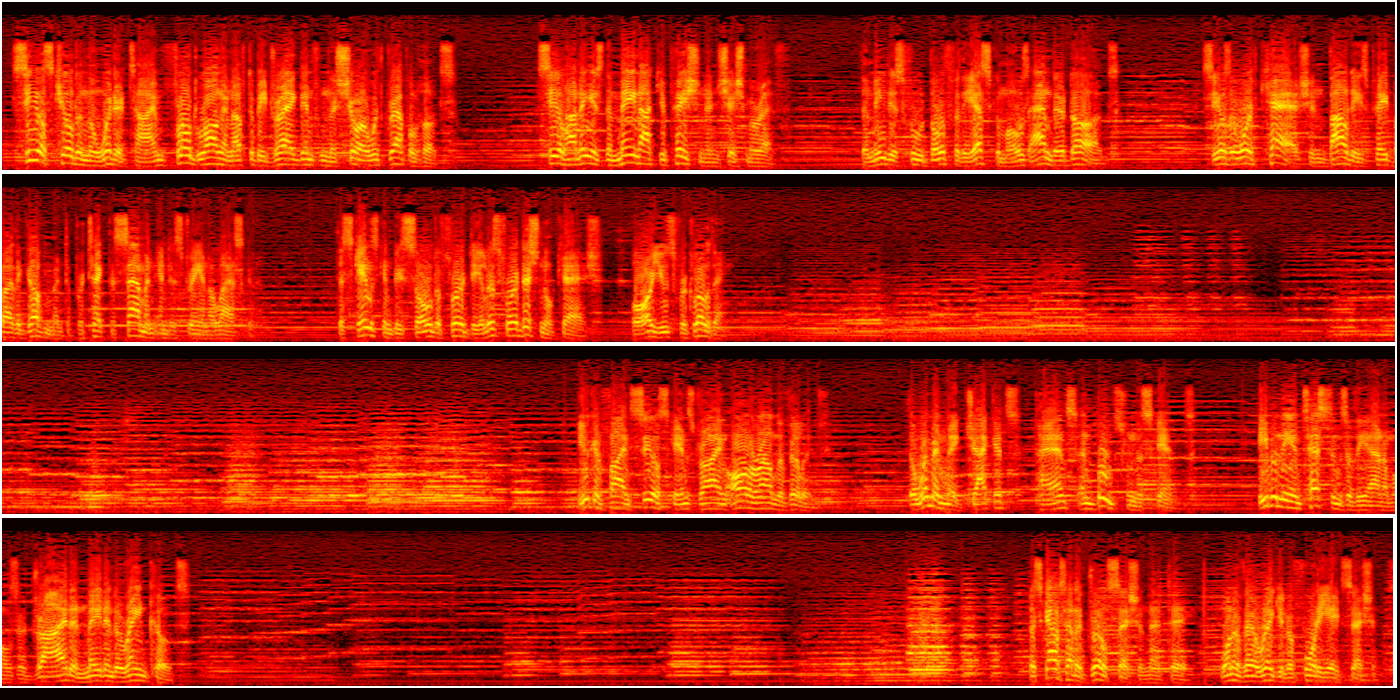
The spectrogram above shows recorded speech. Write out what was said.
Seals killed in the wintertime float long enough to be dragged in from the shore with grapple hooks. Seal hunting is the main occupation in Shishmaref. The meat is food both for the Eskimos and their dogs. Seals are worth cash and bounties paid by the government to protect the salmon industry in Alaska. The skins can be sold to fur dealers for additional cash or used for clothing. Can find seal skins drying all around the village. The women make jackets, pants, and boots from the skins. Even the intestines of the animals are dried and made into raincoats. The scouts had a drill session that day, one of their regular 48 sessions.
